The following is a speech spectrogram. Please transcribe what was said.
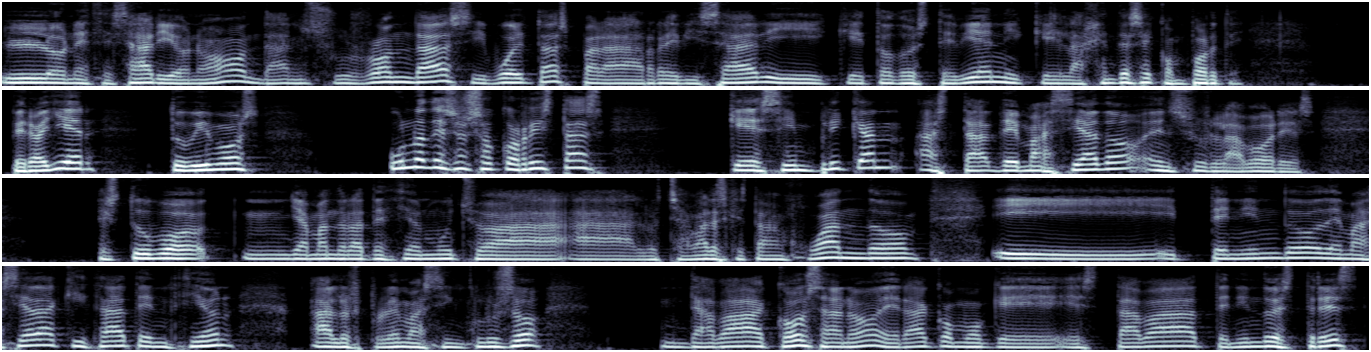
lo necesario, ¿no? Dan sus rondas y vueltas para revisar y que todo esté bien y que la gente se comporte. Pero ayer tuvimos uno de esos socorristas que se implican hasta demasiado en sus labores. Estuvo mm, llamando la atención mucho a, a, los chavales que estaban jugando y teniendo demasiada quizá atención a los problemas. Incluso daba cosa, ¿no? Era como que estaba teniendo estrés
